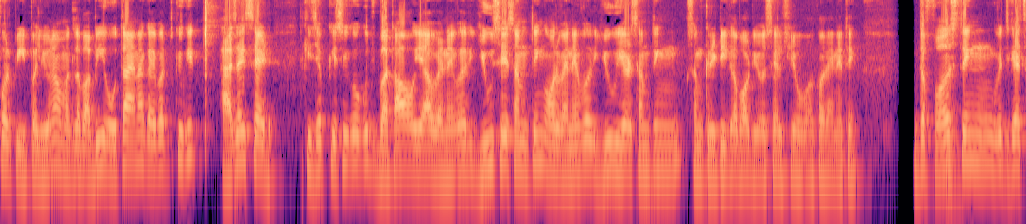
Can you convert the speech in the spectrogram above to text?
for people you ना मतलब अभी होता है ना कई बार क्योंकि एज आई सेड कि जब किसी को कुछ बताओ या वेन एवर यू से समथिंग और whenever you hear something some critic about yourself your work और anything the first thing which gets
